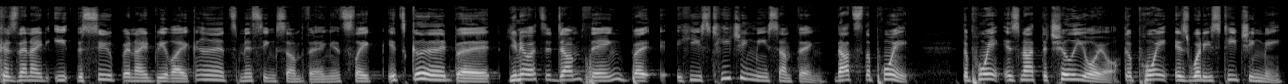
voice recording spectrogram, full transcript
Because then I'd eat the soup and I'd be like, eh, it's missing something. It's like, it's good, but you know, it's a dumb thing, but he's teaching me something. That's the point. The point is not the chili oil, the point is what he's teaching me.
